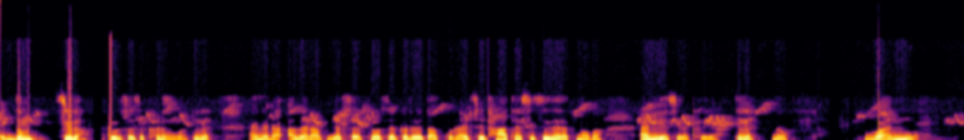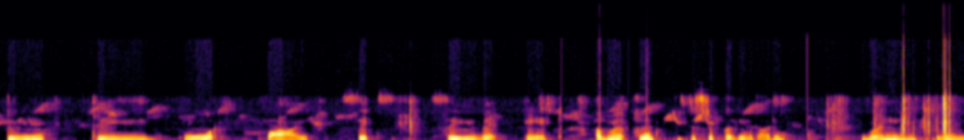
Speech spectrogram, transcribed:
एकदम सीधा ओर से खड़ा होगा, ठीक है? एंड अगर आप लेफ़्ट साइड की ओर से कर रहे हो तो आपको राइट साइड हाथ ऐसे सीधा रखना होगा। एंड ऐसे रखेगा ठीक है? No one two three four five six seven eight अब मैं फ़ूड स्टेप करके बता रही हूँ। One two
